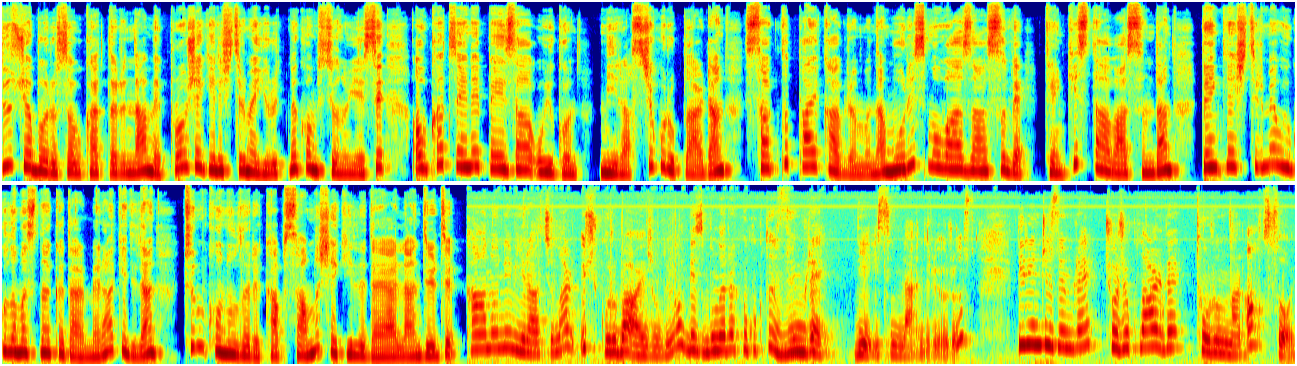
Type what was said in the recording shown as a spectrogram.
Düzce Barosu avukatlarından ve Proje Geliştirme Yürütme Komisyonu üyesi avukat Zeynep Beyza Uygun, mirasçı gruplardan saklı pay kavramına, muris muvazası ve tenkis davasından denkleştirme uygulamasına kadar merak edilen tüm konuları kapsamlı şekilde değerlendirdi. Kanuni mirasçılar 3 gruba ayrılıyor. Biz bunlara hukukta zümre diye isimlendiriyoruz. Birinci zümre çocuklar ve torunlar, alt soy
